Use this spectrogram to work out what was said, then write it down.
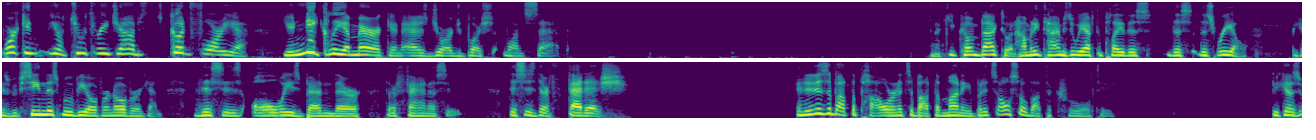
working, you know, two, three jobs. It's good for you. Uniquely American, as George Bush once said. I keep coming back to it. How many times do we have to play this this this reel? Because we've seen this movie over and over again. This has always been their their fantasy. This is their fetish. And it is about the power and it's about the money, but it's also about the cruelty. Because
